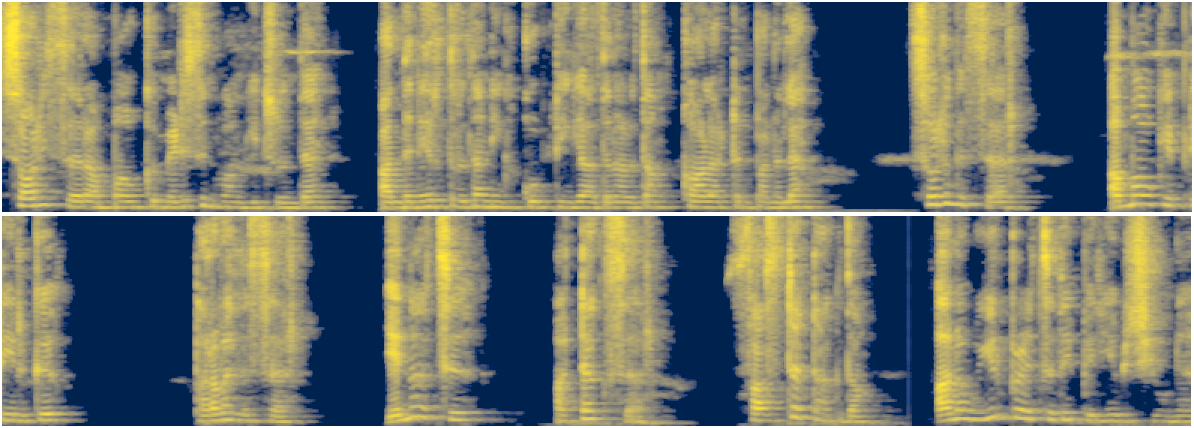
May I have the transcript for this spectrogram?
சாரி சார் அம்மாவுக்கு மெடிசின் வாங்கிட்டு இருந்தேன். அந்த நேரத்துல தான் நீங்க கூப்பிட்டீங்க. அதனால தான் கால் அட்டன் பண்ணல. சொல்லுங்க சார் அம்மாவுக்கு எப்படி இருக்கு? பரவாயில்ல சார் என்னாச்சு? அட்டாக் சார் ஃபர்ஸ்ட் அட்டாக் தான். ஆனா உயிர் பிழைச்சதே பெரிய விஷயம்னு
